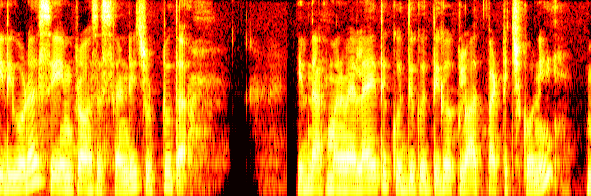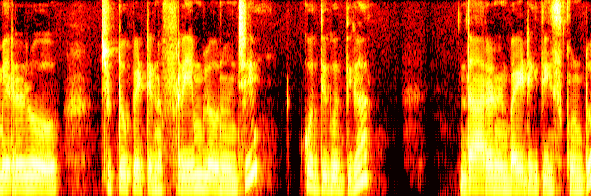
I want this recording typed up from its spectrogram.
ఇది కూడా సేమ్ ప్రాసెస్ అండి చుట్టూతా. ఇందాక మనం ఎలా అయితే కొద్ది కొద్దిగా క్లాత్ పట్టించుకొని మిర్రరు చుట్టూ పెట్టిన ఫ్రేమ్లో నుంచి కొద్ది కొద్దిగా దారాన్ని బయటికి తీసుకుంటూ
